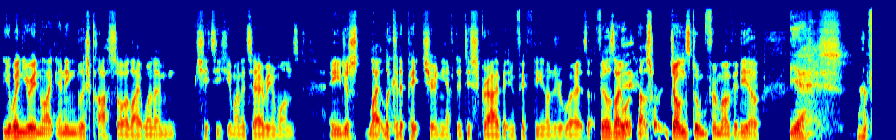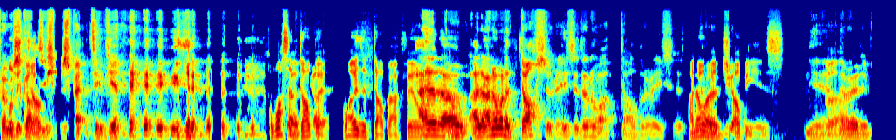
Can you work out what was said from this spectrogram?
you when you're in like an English class or like one of them shitty humanitarian ones, and you just like look at a picture and you have to describe it in fifteen hundred words. It feels like what, that's what John's done for my video. Yes, from a Love it, Scottish perspective, yeah. What's a dobber? What is a dobber? I feel I don't know. I, I know what a dosser is. I don't know what a dobber is. I know what a jobby is. Yeah, but never I- heard of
